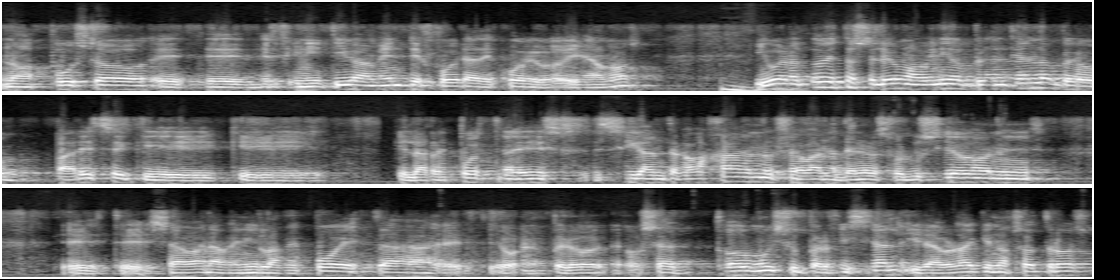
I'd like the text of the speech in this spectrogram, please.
nos puso este, definitivamente fuera de juego, digamos. Y bueno, todo esto se lo hemos venido planteando, pero parece que, que, la respuesta es sigan trabajando, ya van a tener soluciones, este, ya van a venir las respuestas, este, bueno, pero, o sea, todo muy superficial y la verdad que nosotros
